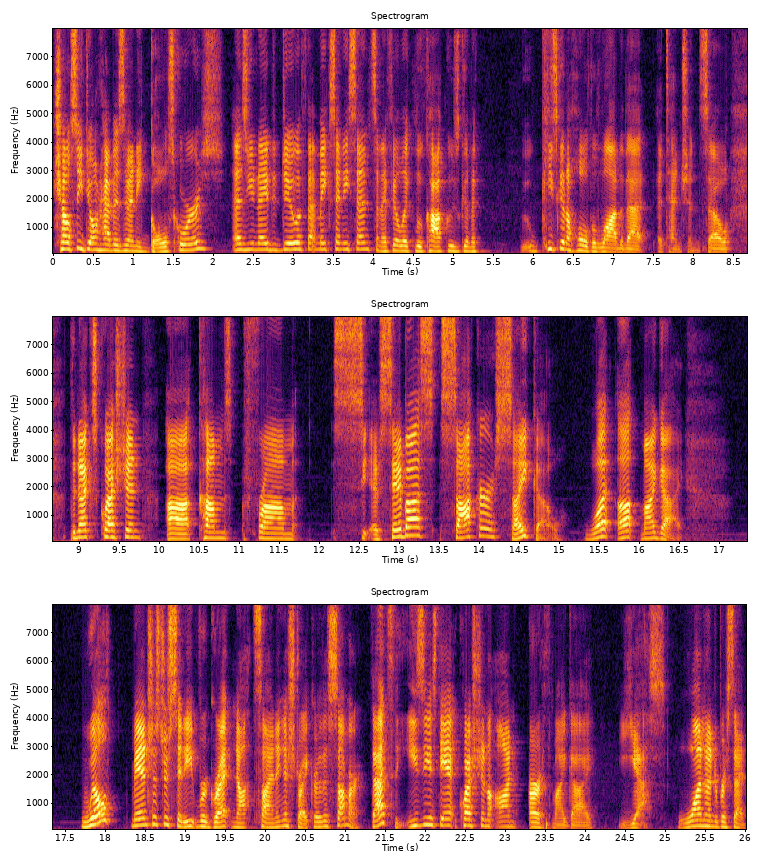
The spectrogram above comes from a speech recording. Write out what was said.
Chelsea don't have as many goal scorers as United do, if that makes any sense. And I feel like Lukaku's gonna he's gonna hold a lot of that attention. So the next question uh, comes from uh, Sebas Soccer Psycho. What up, my guy? Will Manchester City regret not signing a striker this summer? That's the easiest question on earth, my guy. Yes, 100%.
